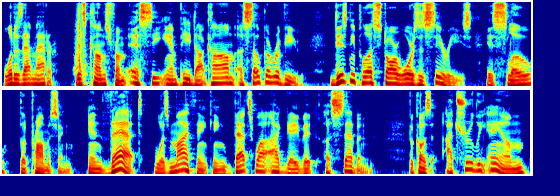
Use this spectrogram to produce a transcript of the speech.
What does that matter? This comes from scmp.com, Ahsoka Review. Disney Plus Star Wars' series is slow but promising. And that was my thinking. That's why I gave it a 7. Because I truly am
